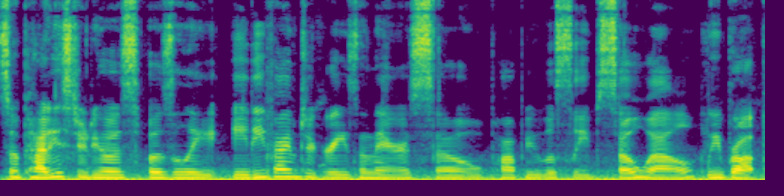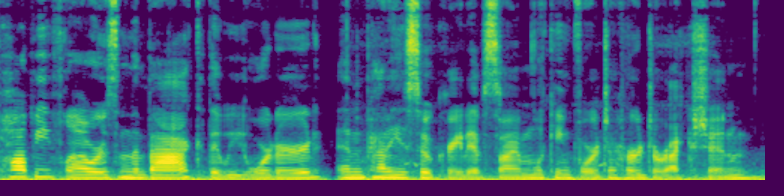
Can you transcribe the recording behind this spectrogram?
so Patty's studio is supposedly 85 degrees in there, so Poppy will sleep so well. We brought poppy flowers in the back that we ordered, and Patty is so creative, so I'm looking forward to her direction.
